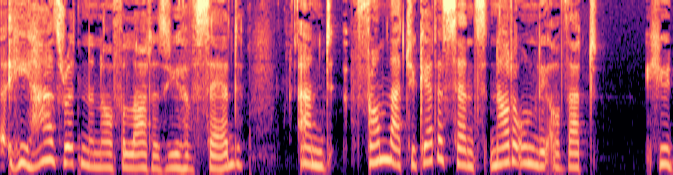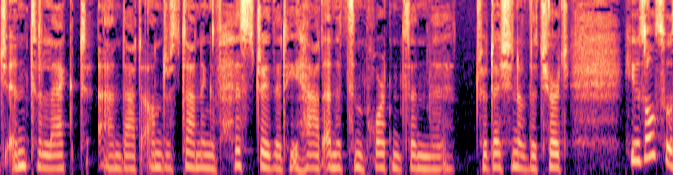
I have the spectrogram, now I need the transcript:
Uh, he has written an awful lot, as you have said. And from that, you get a sense not only of that huge intellect and that understanding of history that he had and its importance in the tradition of the church, he was also a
